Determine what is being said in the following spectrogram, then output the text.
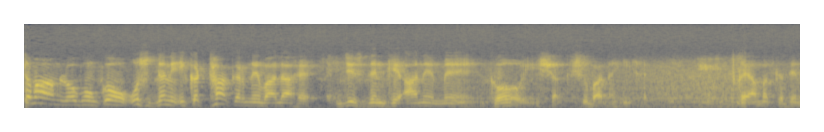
تمام لوگوں کو اس دن اکٹھا کرنے والا ہے، جس دن کے آنے میں کوئی شک شبہ نہیں ہے۔ قیامت کا دن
